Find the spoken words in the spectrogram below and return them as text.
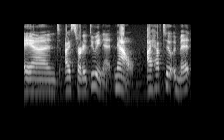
and I started doing it. Now, I have to admit,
